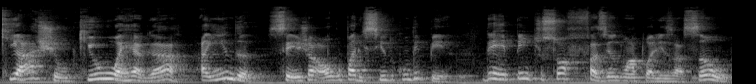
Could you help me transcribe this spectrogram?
que acham que o RH ainda seja algo parecido com o DP. De repente, só fazendo uma atualização,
